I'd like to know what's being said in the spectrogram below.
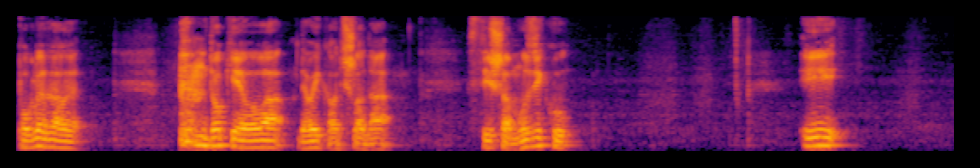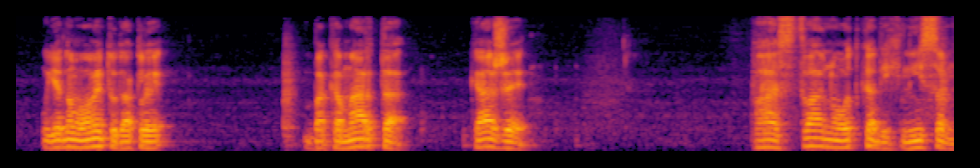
pogledale dok je ova devojka otišla da stiša muziku. I u jednom momentu, dakle, baka Marta kaže pa stvarno otkad ih nisam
